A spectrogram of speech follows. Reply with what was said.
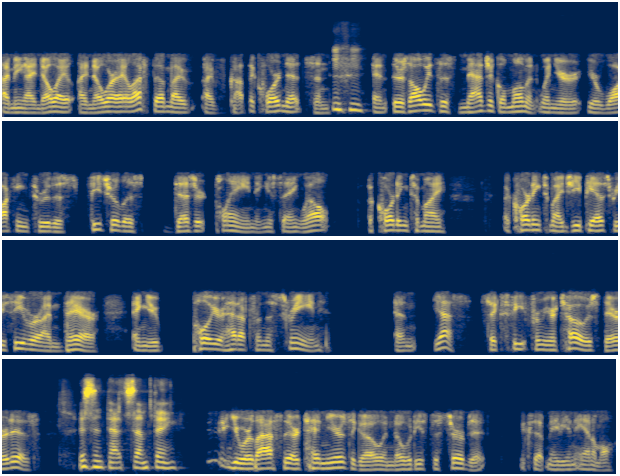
I mean, I know I, I know where I left them. I've I've got the coordinates, and mm-hmm. and there's always this magical moment when you're you're walking through this featureless desert plain, and you're saying, well, according to my according to my GPS receiver, I'm there. And you pull your head up from the screen, and yes, six feet from your toes, there it is. Isn't that something? You were last there 10 years ago, and nobody's disturbed it except maybe an animal.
